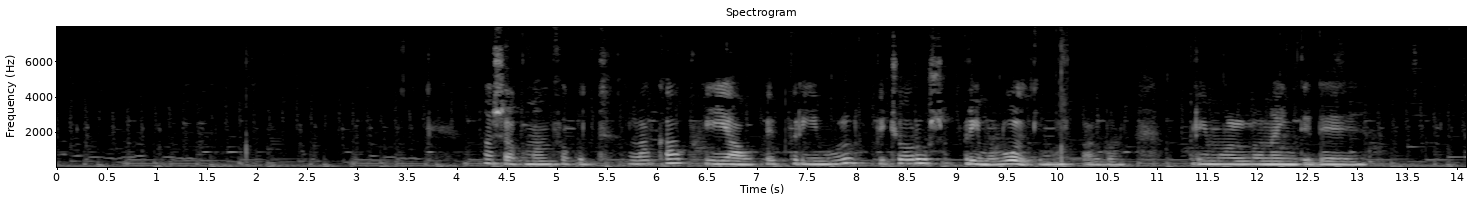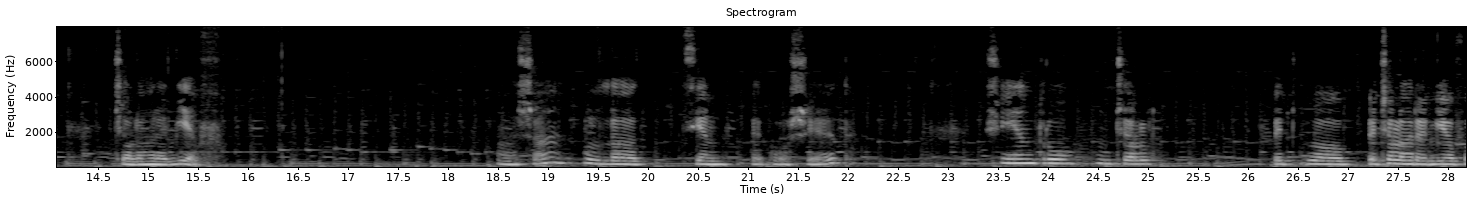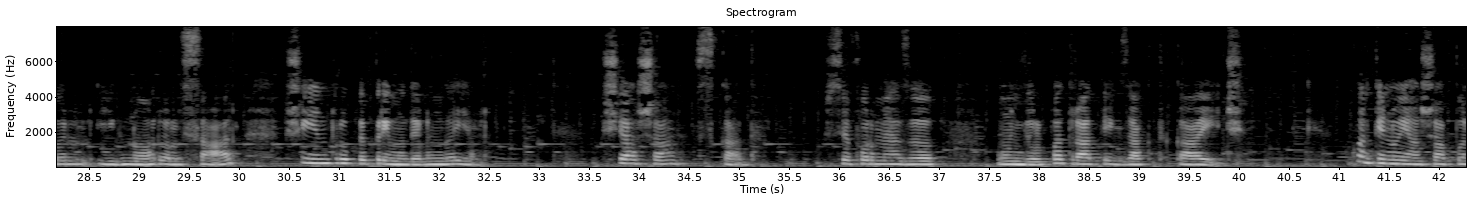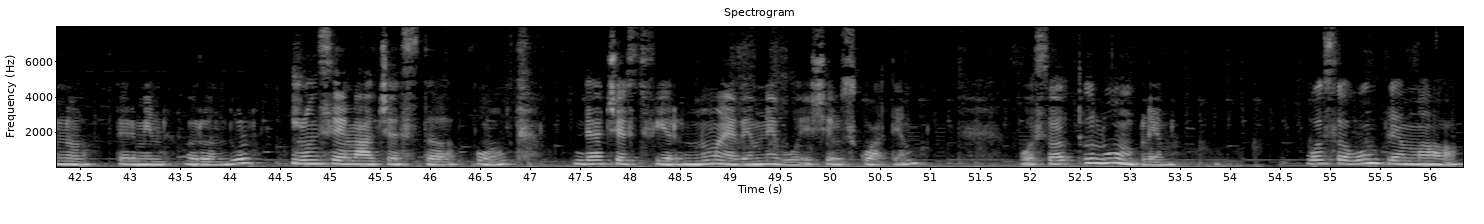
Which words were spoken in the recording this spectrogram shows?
Așa cum am făcut la cap, iau pe primul picioruș, primul, ultimul, pardon, primul înainte de cel în relief. Așa, îl țin pe croșet și intru în cel pe, pe cel în relief îl ignor, îl sar și intru pe primul de lângă el. Și așa scad. Se formează unghiul pătrat exact ca aici. Continui așa până termin rândul. Ajunse la acest punct, de acest fir nu mai avem nevoie și îl scoatem. O să îl umplem. O să umplem uh,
